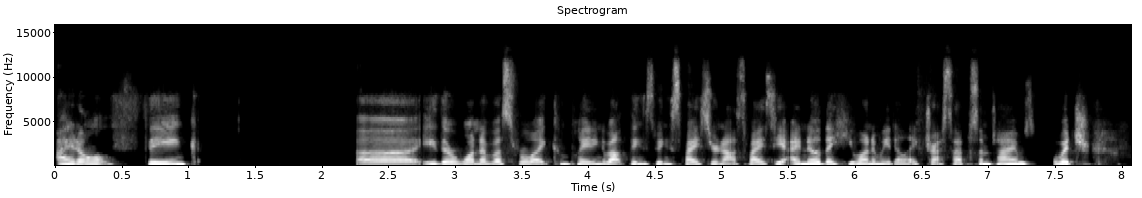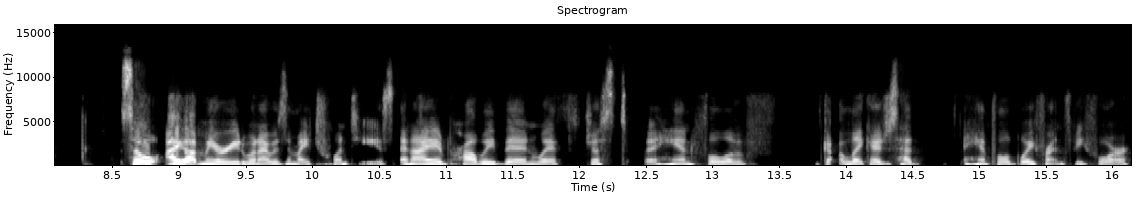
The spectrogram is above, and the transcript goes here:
I don't think uh either one of us were like complaining about things being spicy or not spicy. I know that he wanted me to like dress up sometimes, which so I got married when I was in my 20s and I had probably been with just a handful of like I just had a handful of boyfriends before.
